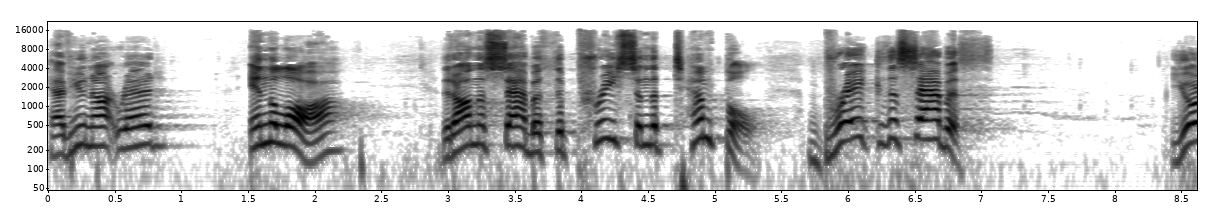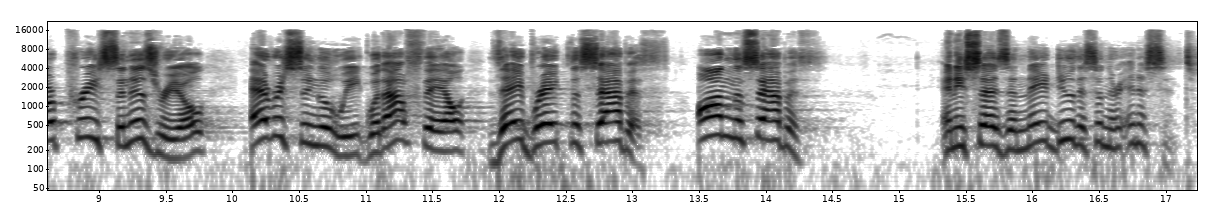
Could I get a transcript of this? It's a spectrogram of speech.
have you not read in the law that on the Sabbath the priests in the temple break the Sabbath? Your priests in Israel, every single week, without fail, they break the Sabbath on the Sabbath. And he says, and they do this and they're innocent.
